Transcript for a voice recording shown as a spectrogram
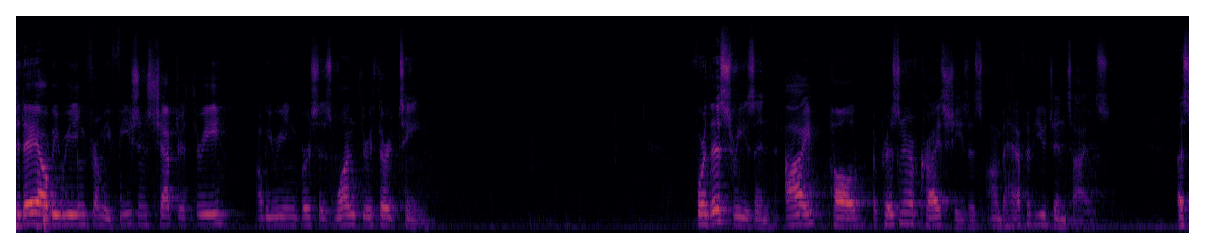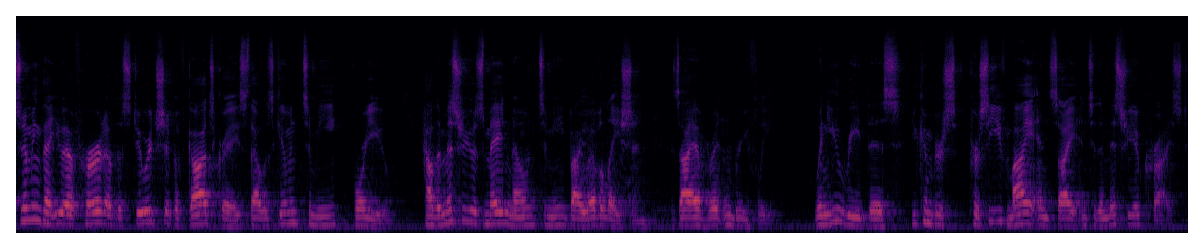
Today I'll be reading from Ephesians chapter 3. I'll be reading verses 1 through 13. For this reason, I, Paul, a prisoner of Christ Jesus, on behalf of you Gentiles, assuming that you have heard of the stewardship of God's grace that was given to me for you, how the mystery was made known to me by revelation, as I have written briefly. When you read this, you can perceive my insight into the mystery of Christ,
